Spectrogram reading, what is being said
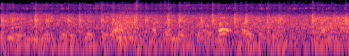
ఇది నేను చేసే రిక్వెస్ట్గా అర్థం చేసుకునే ఒక ప్రయత్నం చేస్తాను.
